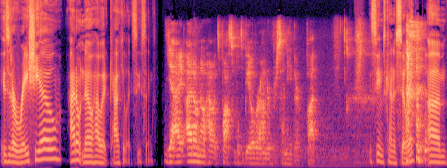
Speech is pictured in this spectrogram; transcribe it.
Is it a ratio? I don't know how it calculates these things. Yeah, I, I don't know how it's possible to be over 100% either, but it seems kind of silly. um,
